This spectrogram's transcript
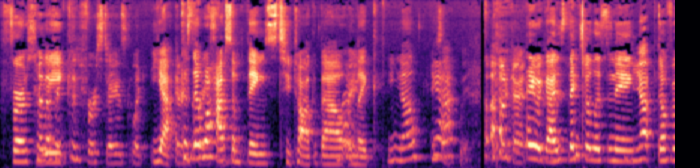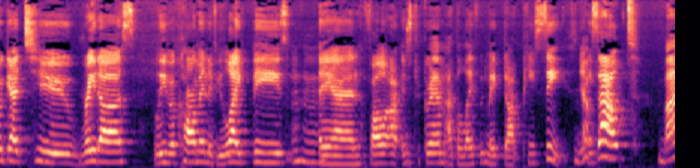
first Because I week. think the first day is like yeah, because then we'll have some things to talk about and like you know. Yeah. exactly. okay. Anyway, guys, thanks for listening. Yep. Don't forget to rate us, leave a comment if you like these, Mm-hmm. and follow our Instagram at thelifewemake.pc. Yep. Peace out. Bye.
